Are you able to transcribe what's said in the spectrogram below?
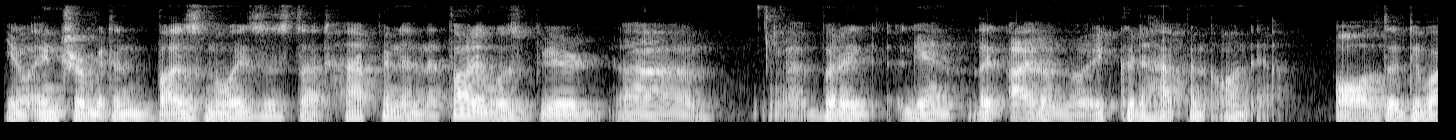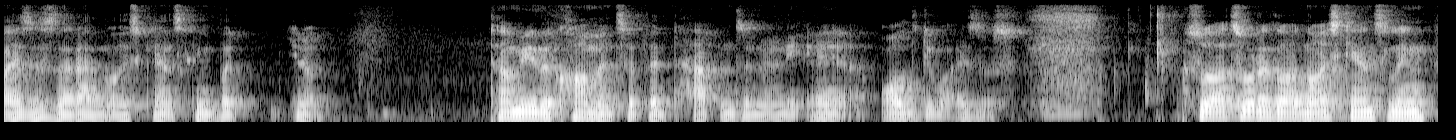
you know, intermittent buzz noises that happen. And I thought it was weird. Uh, uh but again, like, I don't know, it could happen on all the devices that have noise canceling, but, you know, tell me in the comments if it happens in any, uh, all the devices. So that's what I thought, noise canceling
